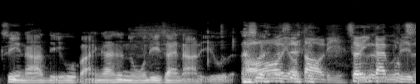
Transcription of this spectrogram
自己拿礼物吧，应该是奴隶在拿礼物的。哦，有道理，所以应该不止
